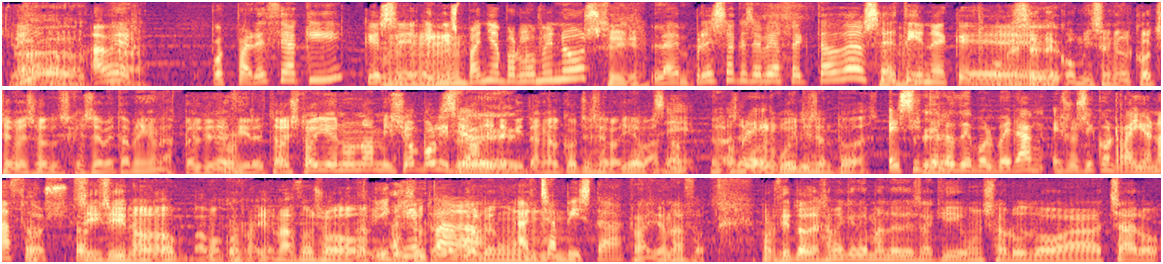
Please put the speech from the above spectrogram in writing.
¿Quién ¿Eh? paga? A ver. Pues parece aquí que se- en. España, por lo menos, Sí. la empresa que se ve afectada se tiene que. O que se decomisen el coche, eso es que se ve también en las pelis, decir, "Estoy- estoy en una misión policial Sí. y te quitan el coche y se lo llevan, Sí. ¿no? De las de Hombre. Willis en todas. Eh, sí te lo devolverán, eso sí, con rayonazos. Sí, sí, no, no, vamos, con rayonazos o ¿Y incluso quién te paga devuelven un al chapista? rayonazo. Por cierto, déjame que le mande desde aquí un saludo a Charo.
